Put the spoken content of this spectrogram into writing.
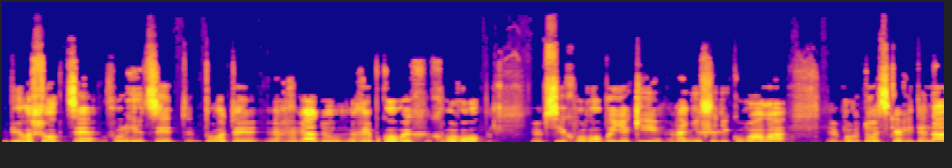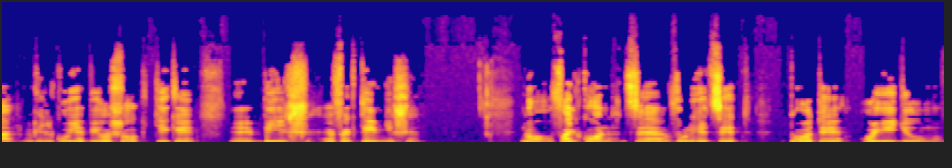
Біошок це фунгіцид проти ряду грибкових хвороб. Всі хвороби, які раніше лікувала бордоцька рідина, лікує біошок тільки е, більш ефективніше. Ну, фалькон це фунгіцид проти оїдіуму.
